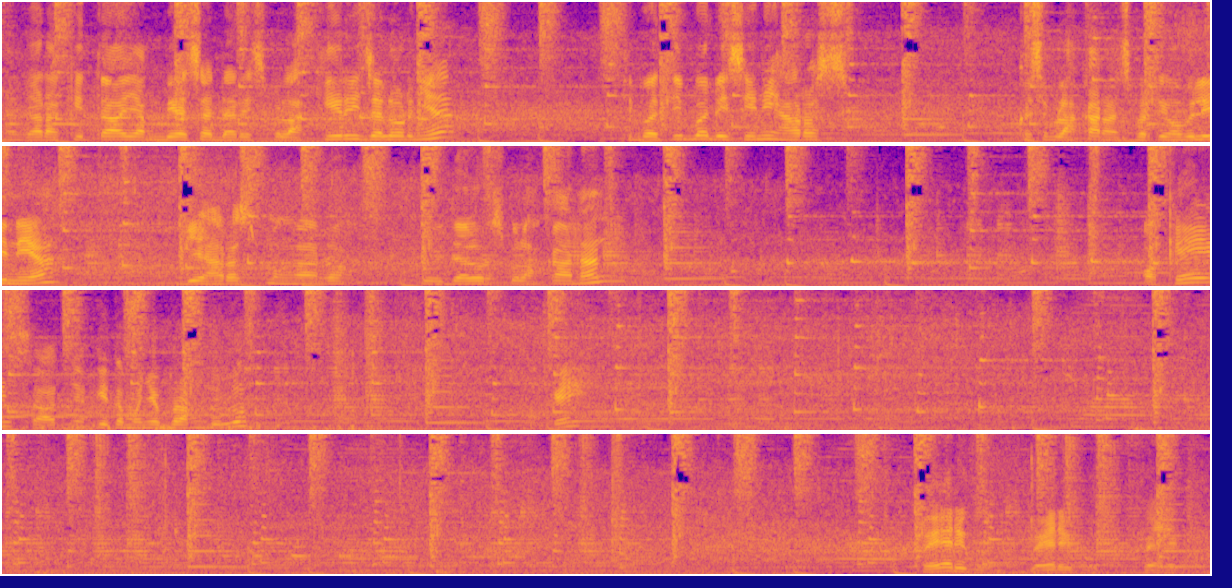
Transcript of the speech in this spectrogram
negara kita yang biasa dari sebelah kiri jalurnya tiba-tiba di sini harus ke sebelah kanan seperti mobil ini ya. Dia harus mengarah ke jalur sebelah kanan. Oke saatnya kita menyeberang dulu. Oke very good very good very good.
